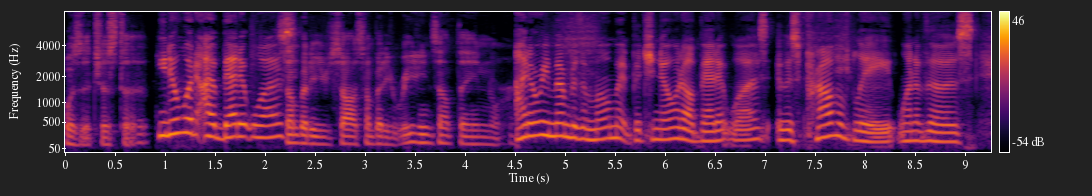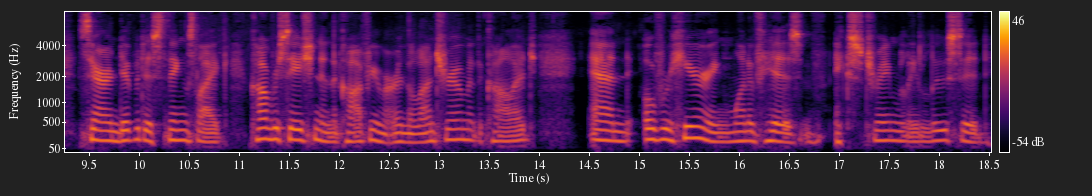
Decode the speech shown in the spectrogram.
was it just a? You know what? I bet it was somebody you saw somebody reading something, or I don't remember the moment, but you know what? I'll bet it was. It was probably one of those serendipitous things like conversation in the coffee room or in the lunchroom at the college, and overhearing one of his extremely lucid.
